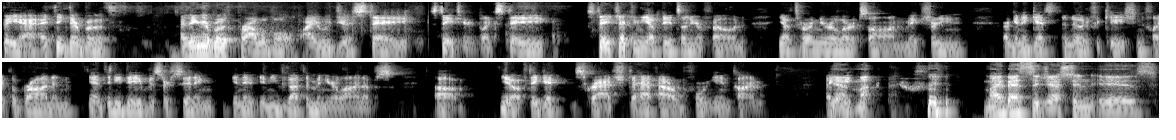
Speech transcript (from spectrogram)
but yeah, I think they're both. I think they're both probable. I would just stay stay tuned. Like stay stay checking the updates on your phone. You know, turn your alerts on. Make sure you are going to get a notification if like LeBron and Anthony Davis are sitting in it and you've got them in your lineups. Um, you know, if they get scratched a half hour before game time. Like yeah, my, my best suggestion is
